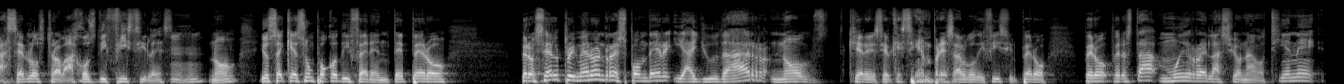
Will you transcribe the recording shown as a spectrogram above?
hacer los trabajos difíciles, ¿no? Yo sé que es un poco diferente, pero, pero ser el primero en responder y ayudar no quiere decir que siempre es algo difícil, pero, pero, pero está muy relacionado. Tiene,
